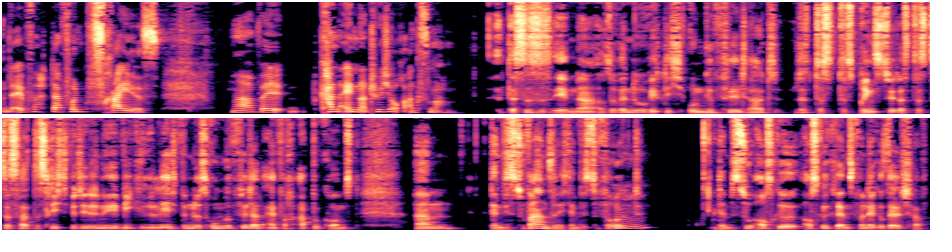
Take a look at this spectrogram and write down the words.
Und einfach davon frei ist. Na, weil kann einen natürlich auch Angst machen das ist es eben, ne? Also wenn du wirklich ungefiltert, das, das, das bringst du, das, das, das hat, das Licht wird dir in die Wiege gelegt, wenn du das ungefiltert einfach abbekommst, ähm, dann wirst du wahnsinnig, dann wirst du verrückt. Mhm. Dann bist du ausge, ausgegrenzt von der Gesellschaft,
